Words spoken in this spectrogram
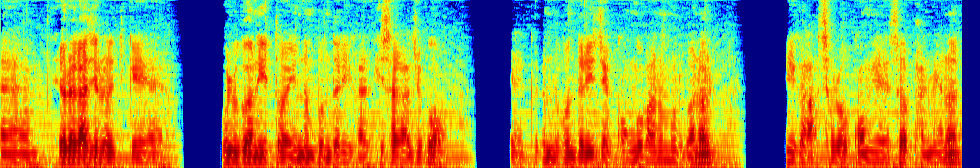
에, 여러 가지로 이렇게 물건이 또 있는 분들이 가- 있어 가지고 예, 그런 분들이 이제 공급하는 물건을 우리가 서로 공유해서 팔면은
